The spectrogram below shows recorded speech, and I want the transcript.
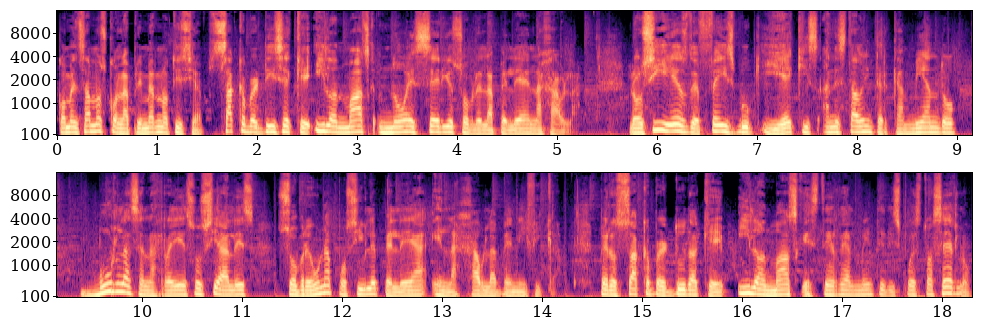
Comenzamos con la primera noticia. Zuckerberg dice que Elon Musk no es serio sobre la pelea en la jaula. Los CEOs de Facebook y X han estado intercambiando burlas en las redes sociales sobre una posible pelea en la jaula benéfica, pero Zuckerberg duda que Elon Musk esté realmente dispuesto a hacerlo.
